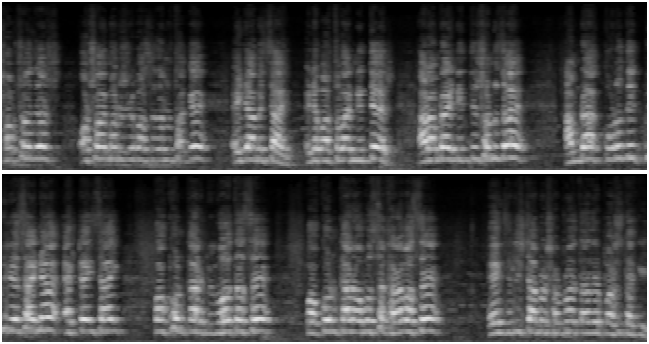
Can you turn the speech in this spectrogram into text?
সবসময় অসহায় মানুষের পাশে যেন থাকে, এইটা আমি চাই। এটা বাস্তবায়ন নির্দেশ। আর আমরা এই নির্দেশ অনুযায়ী আমরা কোনো দিক ফিরে চাই না, একটাই চাই, কখন কার বিপদ আছে, কখন কার অবস্থা খারাপ আছে, এই জিনিসটা আমরা সবসময় তাদের পাশে থাকি।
